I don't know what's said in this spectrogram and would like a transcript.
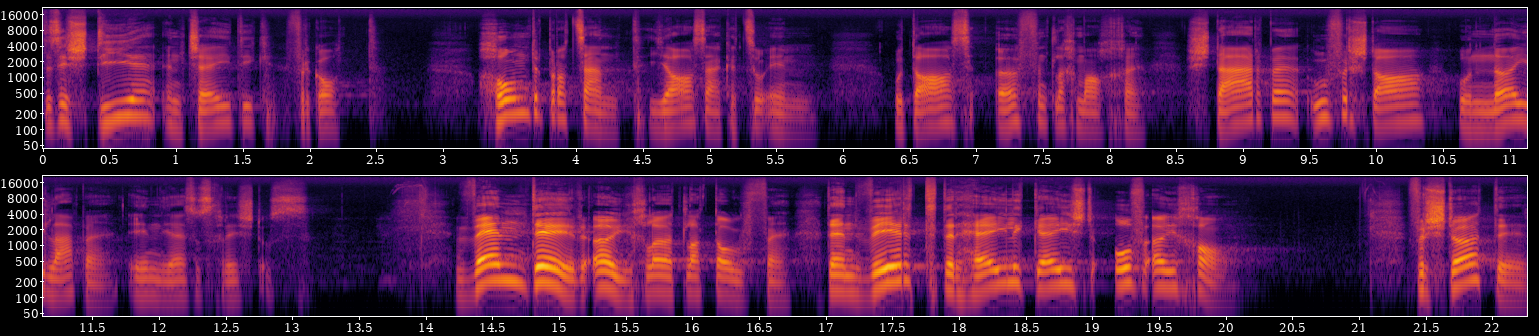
Das ist die Entscheidung für Gott. 100% Ja sagen zu ihm und das öffentlich machen, sterben, auferstehen und neu leben in Jesus Christus. Wenn ihr euch taufen dann wird der Heilige Geist auf euch kommen. Versteht ihr?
